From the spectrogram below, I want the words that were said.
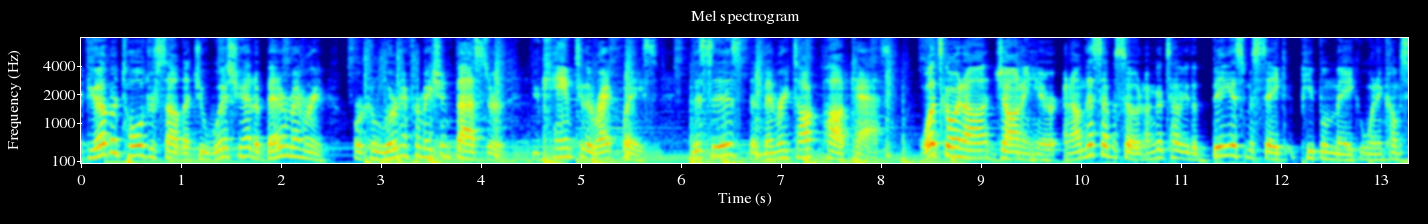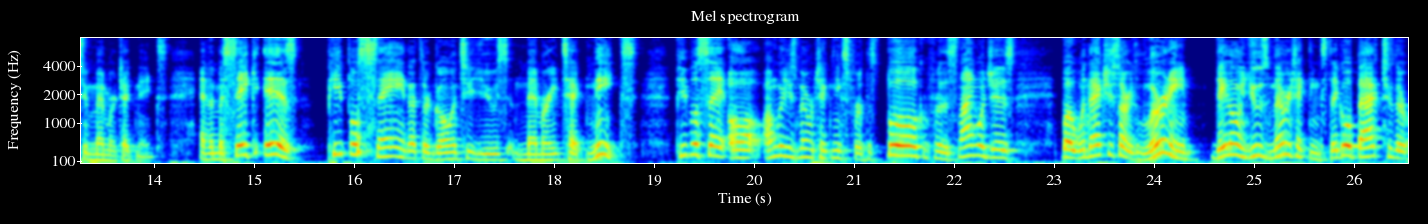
If you ever told yourself that you wish you had a better memory or could learn information faster, you came to the right place. This is the Memory Talk Podcast. What's going on? Johnny here. And on this episode, I'm going to tell you the biggest mistake people make when it comes to memory techniques. And the mistake is people saying that they're going to use memory techniques. People say, oh, I'm going to use memory techniques for this book or for this languages. But when they actually start learning, they don't use memory techniques. They go back to their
